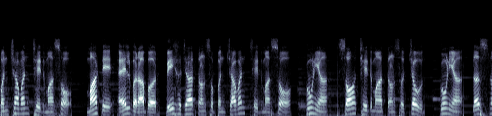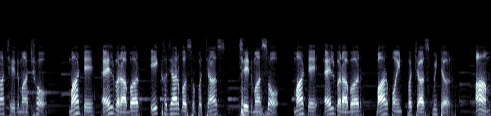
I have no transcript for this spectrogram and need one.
પંચાવન છેદમાં સો, માટે એલ બરાબર બે હજાર ત્રણસો પંચાવન છેદમાં સો ગુણ્યા સો છેદમાં ત્રણસો ચૌદ ગુણ્યા દસ ના છેદમાં છ. માટે એલ બરાબર એક હજાર બસો પચાસ છેદમાં સો માટે એલ બરાબર બાર પોઈન્ટ પચાસ મીટર. આમ,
